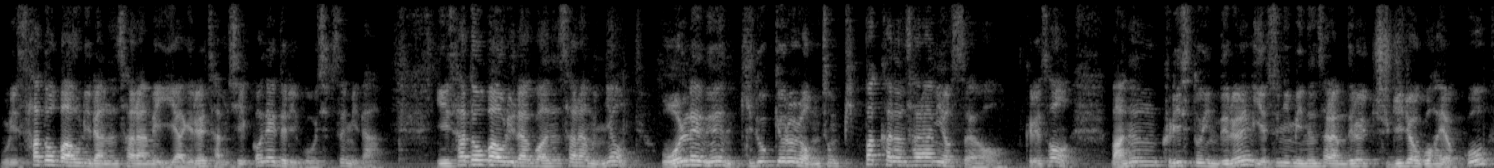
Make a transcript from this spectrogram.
우리 사도 바울이라는 사람의 이야기를 잠시 꺼내드리고 싶습니다. 이 사도 바울이라고 하는 사람은요, 원래는 기독교를 엄청 핍박하던 사람이었어요. 그래서 많은 그리스도인들을 예수님 믿는 사람들을 죽이려고 하였고,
